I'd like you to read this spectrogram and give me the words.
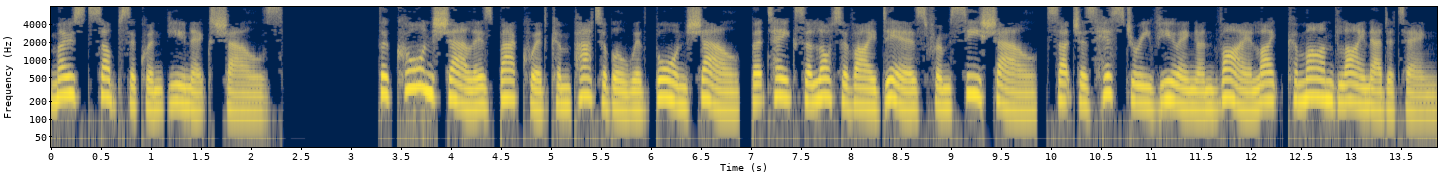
most subsequent Unix shells. The Korn shell is backward compatible with Bourne shell, but takes a lot of ideas from C shell, such as history viewing and VI-like command line editing.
